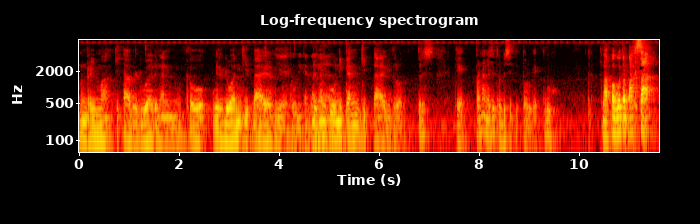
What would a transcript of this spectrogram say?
menerima kita berdua dengan kewirdoan kita ya. Iya, keunikan Dengan kalian. keunikan kita gitu loh. Terus kayak pernah gak sih terbesit di kepala kayak Aduh Kenapa gue terpaksa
